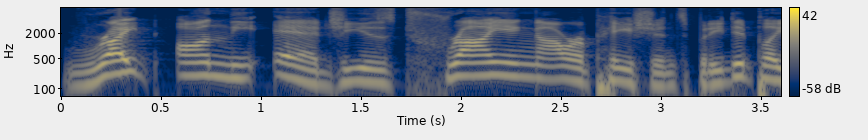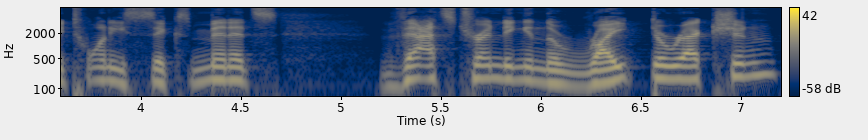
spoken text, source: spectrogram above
right on the edge. He is trying our patience, but he did play 26 minutes. That's trending in the right direction.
